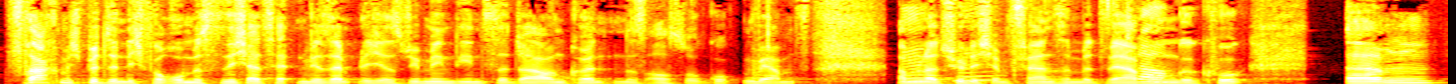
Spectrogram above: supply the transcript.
Frag mich bitte nicht, warum. Es ist nicht, als hätten wir sämtliche Streamingdienste da und könnten das auch so gucken. Wir haben's, haben Mhm. natürlich im Fernsehen mit Werbung Klar. geguckt. Ähm,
